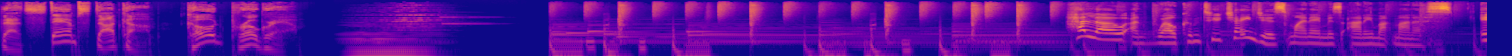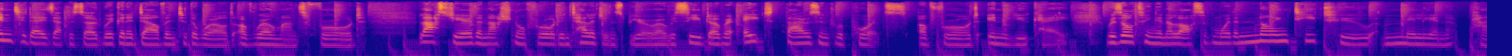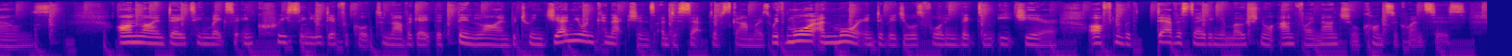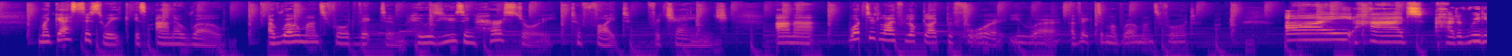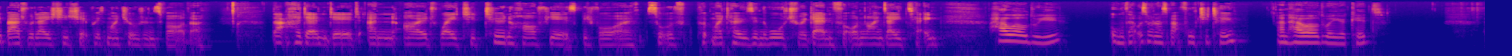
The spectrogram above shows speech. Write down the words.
That's stamps.com. Code program. Hello and welcome to Changes. My name is Annie Macmanus. In today's episode, we're going to delve into the world of romance fraud. Last year, the National Fraud Intelligence Bureau received over 8,000 reports of fraud in the UK, resulting in a loss of more than 92 million pounds. Online dating makes it increasingly difficult to navigate the thin line between genuine connections and deceptive scammers, with more and more individuals falling victim each year, often with devastating emotional and financial consequences. My guest this week is Anna Rowe, a romance fraud victim who is using her story to fight for change. Anna, what did life look like before you were a victim of romance fraud? I had had a really bad relationship with my children's father. That had ended, and I'd waited two and a half years before I sort of put my toes in the water again for online dating. How old were you? Oh, that was when I was about 42. And how old were your kids?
